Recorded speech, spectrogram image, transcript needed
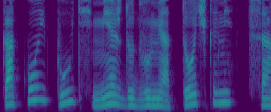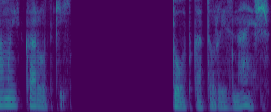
Какой путь между двумя точками самый короткий? Тот, который знаешь.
